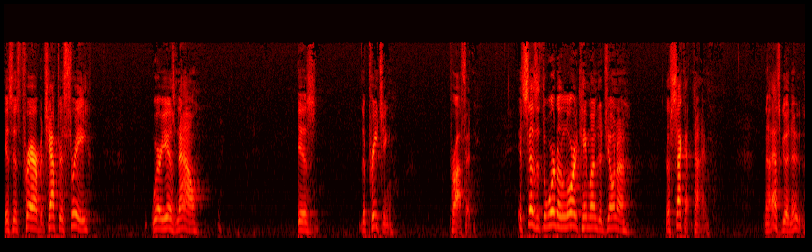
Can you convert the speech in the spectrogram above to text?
is his prayer, but chapter 3, where he is now, is the preaching prophet. It says that the word of the Lord came unto Jonah the second time. Now that's good news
